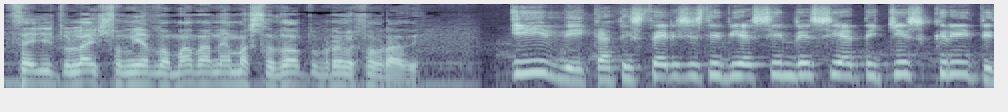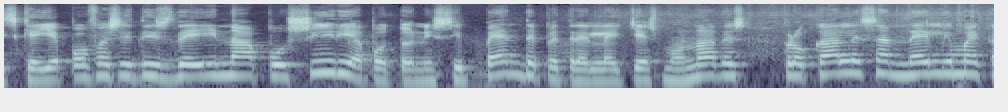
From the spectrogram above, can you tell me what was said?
θέλει τουλάχιστον μια εβδομάδα να είμαστε εδώ από το πρωί το βράδυ. Ήδη η καθυστέρηση στη διασύνδεση Αττικής Κρήτης και η απόφαση της ΔΕΗ να αποσύρει από το νησί πέντε πετρελαϊκές μονάδες προκάλεσαν έλλειμμα 190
